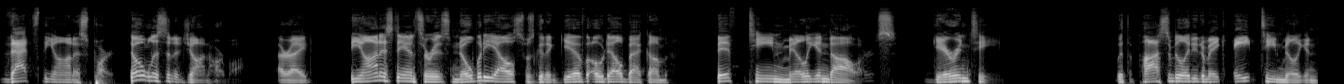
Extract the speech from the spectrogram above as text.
That's the honest part. Don't listen to John Harbaugh. All right. The honest answer is nobody else was going to give Odell Beckham $15 million guaranteed with the possibility to make $18 million.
